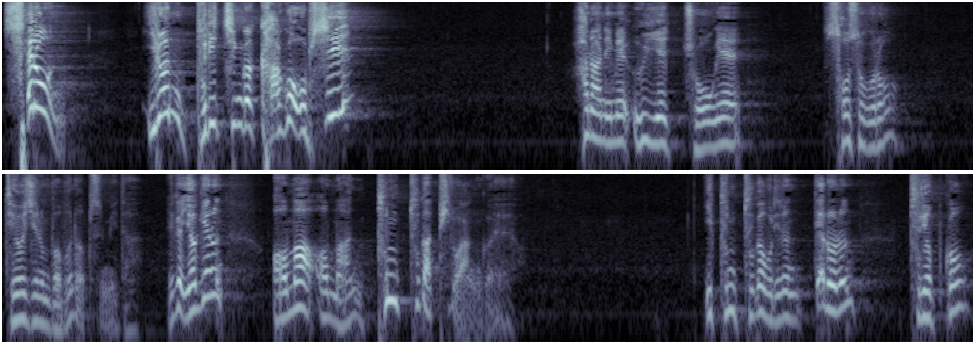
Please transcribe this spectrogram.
새로운 이런 부딪힘과 각오 없이 하나님의 의의 종의 소속으로 되어지는 법은 없습니다. 그러니까 여기에는 어마어마한 분투가 필요한 거예요. 이 분투가 우리는 때로는 두렵고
